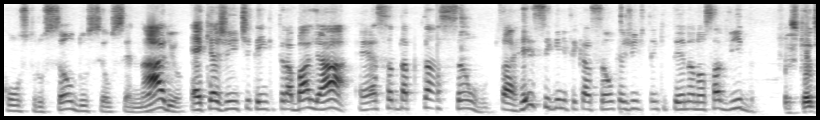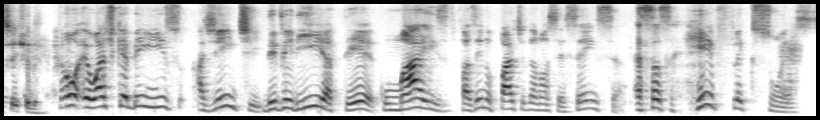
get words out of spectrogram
construção do seu cenário é que a gente tem que trabalhar essa adaptação, essa ressignificação que a gente tem que ter na nossa vida. Faz todo sentido. Então, eu acho que é bem isso. A gente deveria ter, com mais, fazendo parte da nossa essência, essas reflexões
